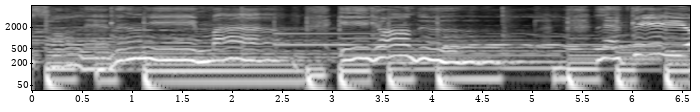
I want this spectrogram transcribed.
설레는 이맘 이현우 레디오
